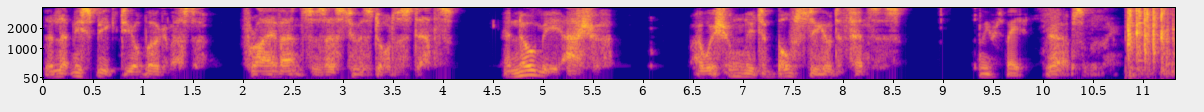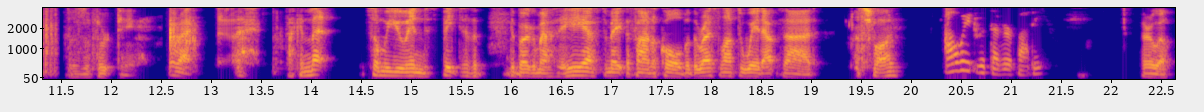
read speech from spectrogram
Then let me speak to your burgomaster, for I have answers as to his daughter's deaths. And know me, Asher. I wish only to bolster your defenses. Can we persuade Yeah, absolutely. There's a thirteen. All right. I can let some of you in to speak to the, the burgomaster. He has to make the final call, but the rest will have to wait outside. That's fine. I'll wait with everybody. Very well.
